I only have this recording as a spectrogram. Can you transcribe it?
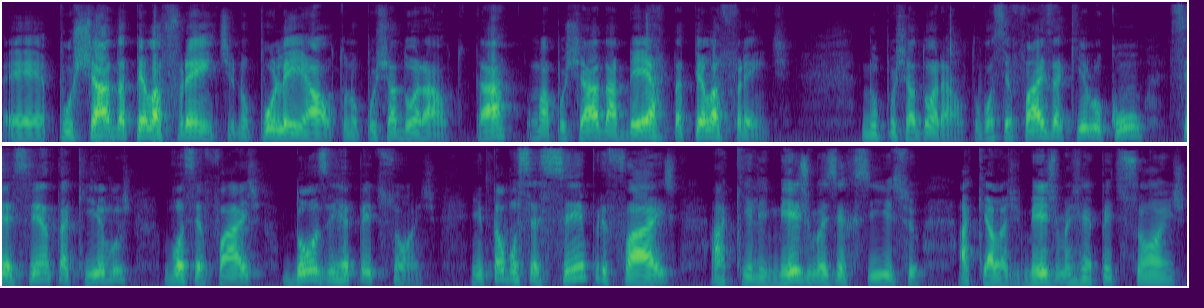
é, puxada pela frente no pulley alto, no puxador alto, tá? Uma puxada aberta pela frente no puxador alto. Você faz aquilo com 60 quilos, você faz 12 repetições. Então você sempre faz aquele mesmo exercício, aquelas mesmas repetições,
